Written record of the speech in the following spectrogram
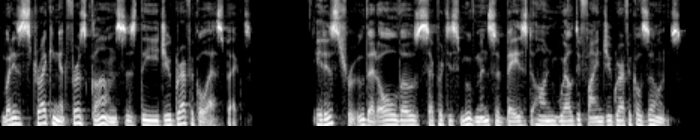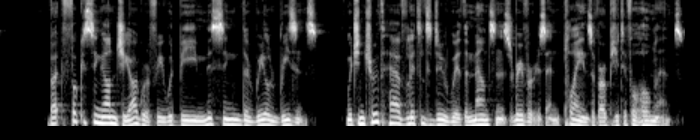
What is striking at first glance is the geographical aspect. It is true that all those separatist movements are based on well defined geographical zones. But focusing on geography would be missing the real reasons which in truth have little to do with the mountains, rivers, and plains of our beautiful homelands.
